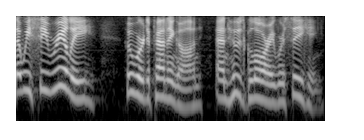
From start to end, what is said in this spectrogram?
that we see really who we're depending on and whose glory we're seeking.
